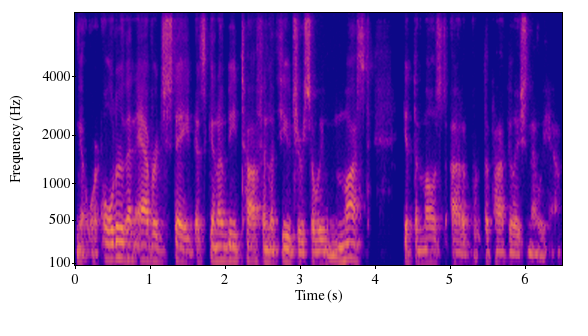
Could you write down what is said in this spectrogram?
you know, we're older than average state. It's going to be tough in the future. So we must get the most out of the population that we have.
